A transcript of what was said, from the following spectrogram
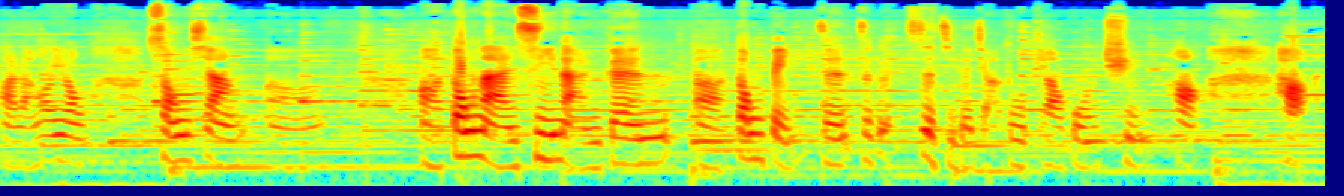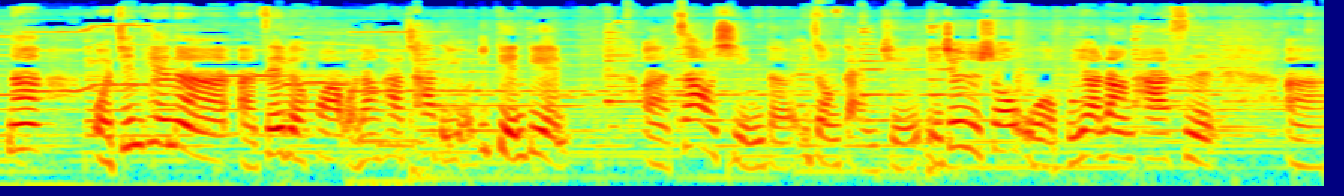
好，然后用松向啊。啊，东南、西南跟啊东北这这个这几个角度飘过去，哈，好，那我今天呢，呃，这个花我让它插的有一点点，呃，造型的一种感觉，也就是说，我不要让它是，呃，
